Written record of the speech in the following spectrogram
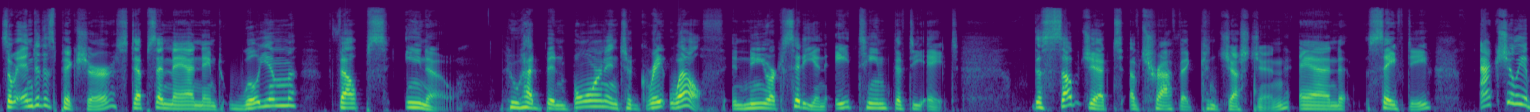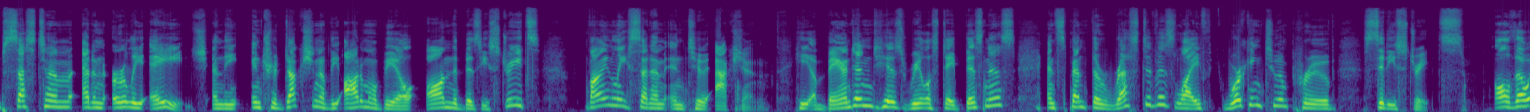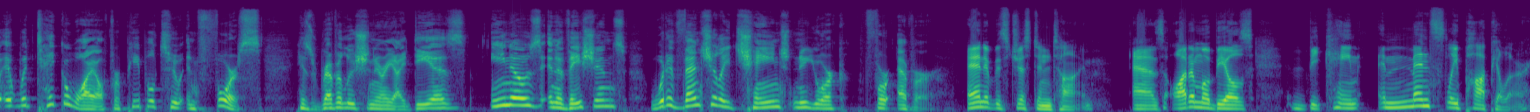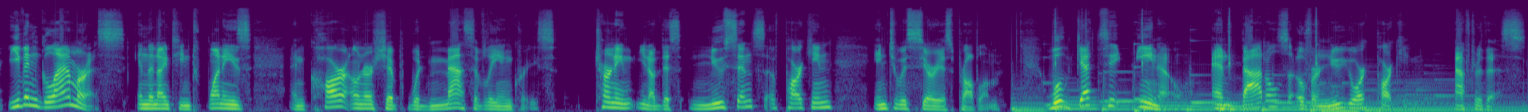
So, into this picture steps a man named William Phelps Eno who had been born into great wealth in New York City in 1858. The subject of traffic congestion and safety actually obsessed him at an early age, and the introduction of the automobile on the busy streets finally set him into action. He abandoned his real estate business and spent the rest of his life working to improve city streets. Although it would take a while for people to enforce his revolutionary ideas, Eno's innovations would eventually change New York forever. And it was just in time. As automobiles became immensely popular, even glamorous in the 1920s, and car ownership would massively increase, turning, you know, this nuisance of parking into a serious problem. We'll get to Eno and battles over New York parking after this.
